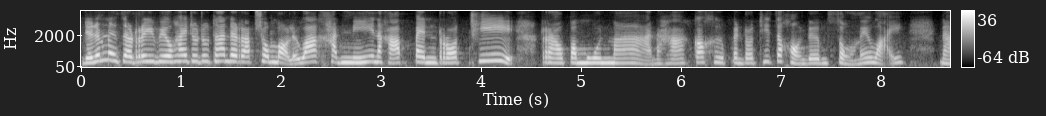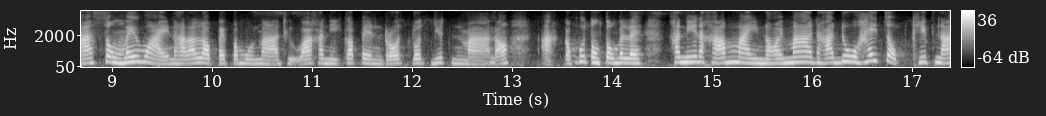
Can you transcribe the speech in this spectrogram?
เดี๋ยวน้ำหนึ่งจะรีวิวให้ทุกๆท่านได้รับชมบอกเลยว่าคันนี้นะคะ เป็นรถที่เราประมูลมานะคะ ก็คือเป็นรถที่เจ้าของเดิมส่งไม่ไหวนะคะส่งไม่ไหวนะคะแล้วเราไปประมูลมาถือว่าคันนี้ก็เป็นรถรถยึดมาเนาะอะก็พูดตรงๆไปเลยคันนี้นะคะใหม่น้อยมากนะคะ ดูให้จบคลิปนะ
